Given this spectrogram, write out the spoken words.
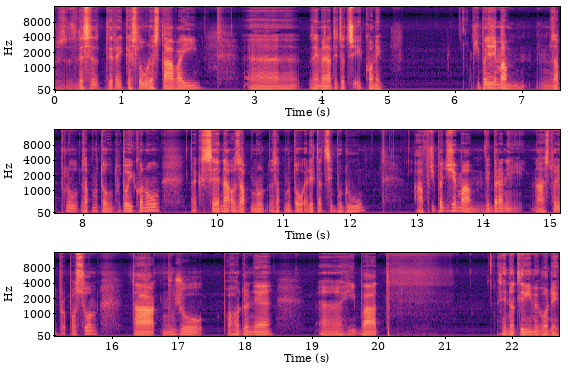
zde se tedy ke slovu dostávají e, zejména tyto tři ikony. V případě, že mám zapnu, zapnutou tuto ikonu, tak se jedná o zapnu, zapnutou editaci bodů a v případě, že mám vybraný nástroj pro posun, tak můžu pohodlně e, hýbat s jednotlivými body.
